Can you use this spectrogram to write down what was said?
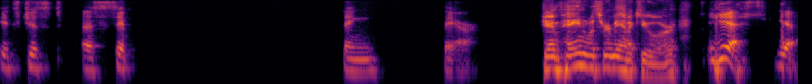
It's just a sip thing there. Champagne with your manicure. Yes, yes.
